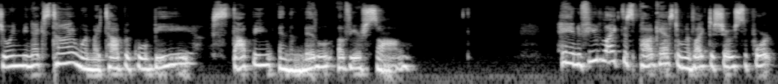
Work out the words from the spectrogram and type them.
Join me next time when my topic will be stopping in the middle of your song. Hey, and if you like this podcast and would like to show support,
